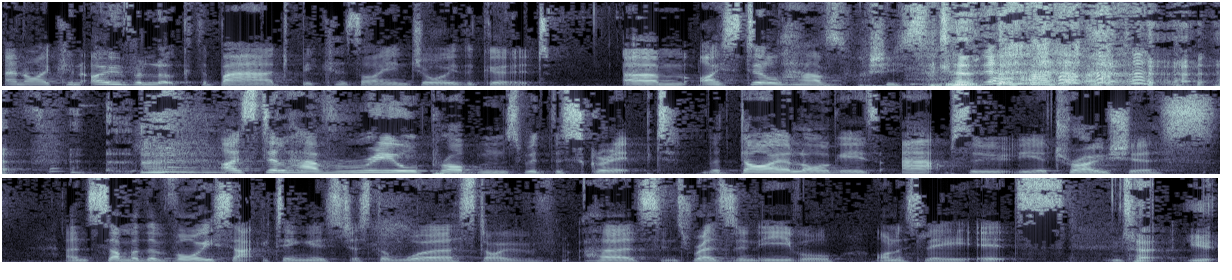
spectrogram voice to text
and I can overlook the bad because I enjoy the good. Um, I still have She said. I still have real problems with the script. The dialogue is absolutely atrocious, and some of the voice acting is just the worst I've heard since Resident Evil. Honestly, it's So you,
